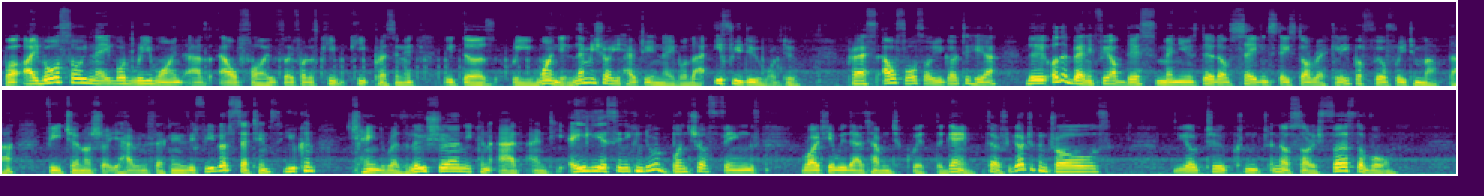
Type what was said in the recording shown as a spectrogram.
But I've also enabled rewind as L5. So if I just keep keep pressing it, it does rewind it. Let me show you how to enable that if you do want to press L4 so you go to here. The other benefit of this menu instead of saving states directly but feel free to map that feature and I'll show you how in a second is if you go to settings you can change the resolution you can add anti-aliasing you can do a bunch of things right here without having to quit the game. So if you go to controls you go to no sorry first of all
